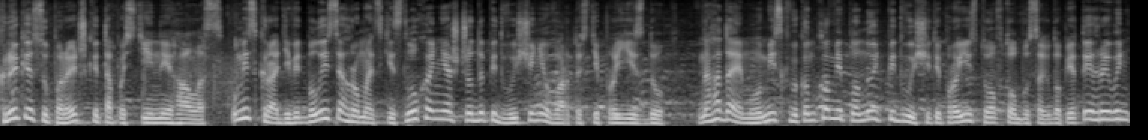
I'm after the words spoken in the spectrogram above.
Крики, суперечки та постійний галас. У міськраді відбулися громадські слухання щодо підвищення вартості проїзду. Нагадаємо, у міськвиконкомі планують підвищити проїзд у автобусах до 5 гривень,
